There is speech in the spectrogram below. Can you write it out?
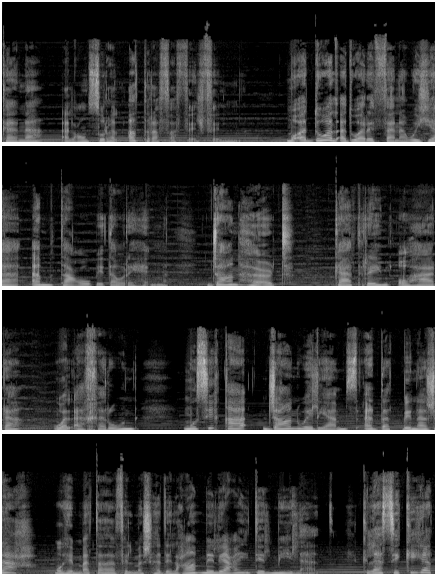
كان العنصر الأطرف في الفيلم. مؤدو الأدوار الثانوية امتعوا بدورهم. جون هيرت كاثرين أوهارا والآخرون موسيقى جون ويليامز ادت بنجاح مهمتها في المشهد العام لعيد الميلاد. كلاسيكية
